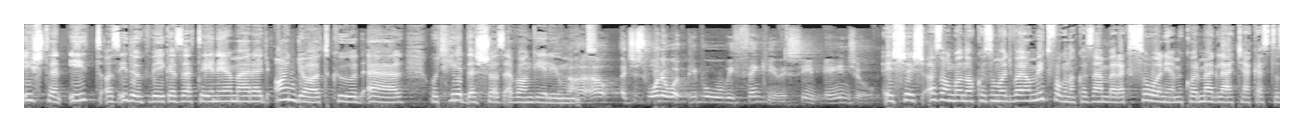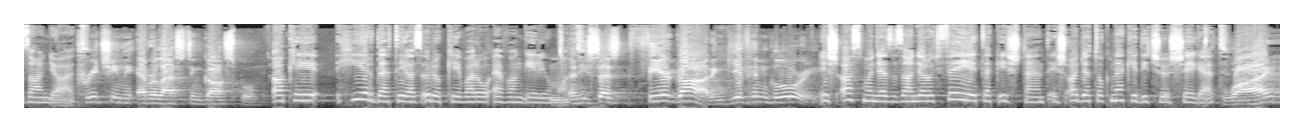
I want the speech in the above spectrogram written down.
Isten itt, az idők végezeténél már egy angyalt küld el, hogy hirdesse az evangéliumot. És, és azon gondolkozom, hogy vajon mit fognak az emberek szólni, amikor meglátják ezt az angyalt, preaching the everlasting gospel. aki hirdeti az örökkévaló evangéliumot. And he says, Fear God and give him glory. És azt mondja ez az angyal, hogy féljétek Istent, és adjatok neki dicsőséget. Why?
